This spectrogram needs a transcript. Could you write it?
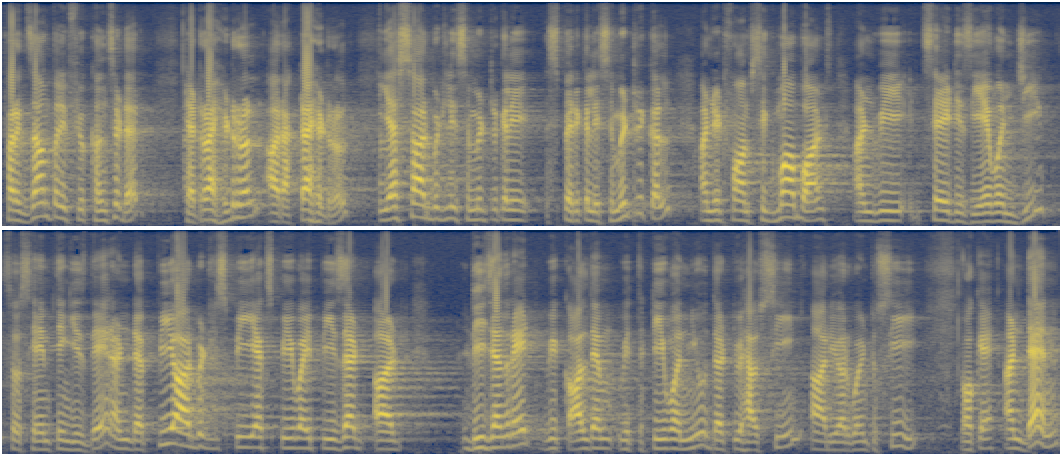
For example, if you consider tetrahedral or octahedral S orbital is symmetrically spherically symmetrical and it forms sigma bonds and we say it is A1G. So, same thing is there and uh, p orbitals Px, Py, Pz are degenerate we call them with T1 nu that you have seen or you are going to see okay and then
